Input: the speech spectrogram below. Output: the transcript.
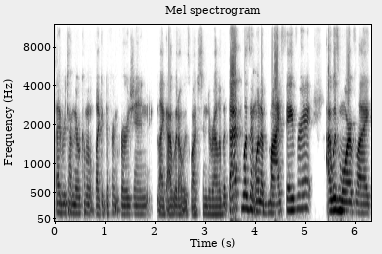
every time they were coming up with like a different version, like I would always watch Cinderella. But that wasn't one of my favorite. I was more of like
